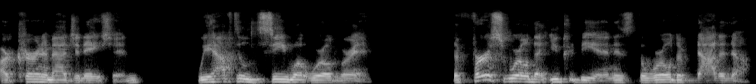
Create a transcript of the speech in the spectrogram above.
our current imagination, we have to see what world we're in. The first world that you could be in is the world of not enough.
